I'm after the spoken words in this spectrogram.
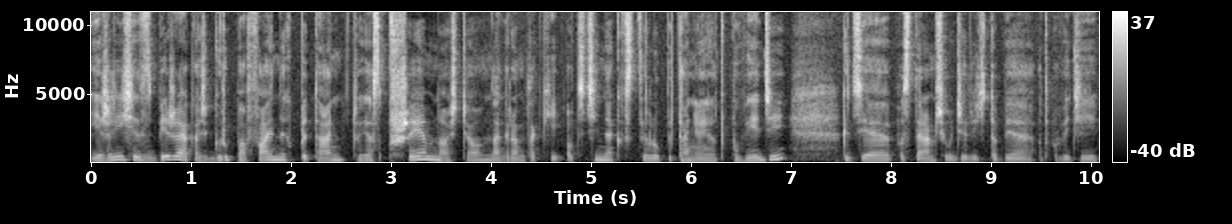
Jeżeli się zbierze jakaś grupa fajnych pytań, to ja z przyjemnością nagram taki odcinek w stylu pytania i odpowiedzi, gdzie postaram się udzielić Tobie odpowiedzi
